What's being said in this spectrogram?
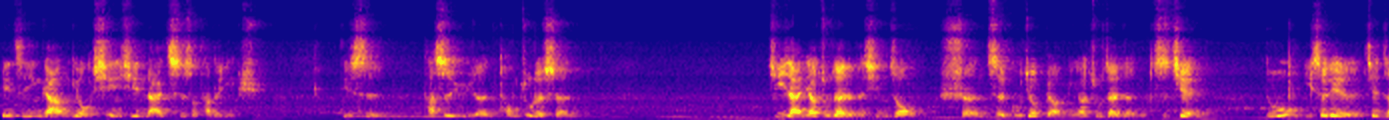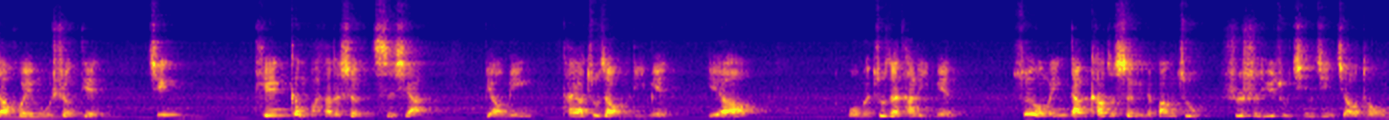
因此，应当用信心来持守他的应许。第四，他是与人同住的神。既然要住在人的心中，神自古就表明要住在人之间。如以色列人建造会幕圣殿，今天更把他的圣灵赐下，表明他要住在我们里面，也要。我们住在他里面，所以我们应当靠着圣灵的帮助，时时与主亲近交通，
